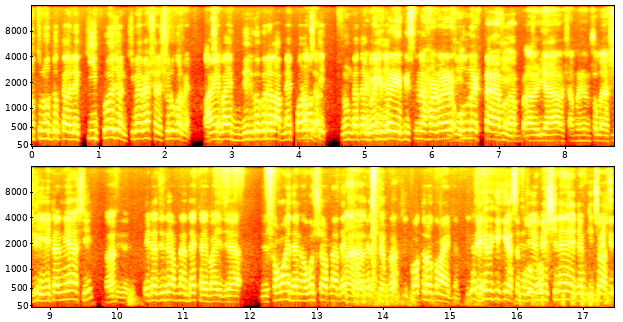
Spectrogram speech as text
নতুন উদ্যোক্তা হলে কি প্রয়োজন কীভাবে ব্যবসাটা শুরু করবেন। আমি ভাই দীর্ঘ করে লাভ নাই। পরবর্তী রুমটাতে আমি এবার কিন্তু এই বিসমিল্লাহ হার্ডওয়্যারের অন্য একটা ইয়া সামনে চলে আসি। এটা নিয়ে আসি। হ্যাঁ। এটা যদি আপনার দেখাই ভাই যে যদি সময় দেন অবশ্যই আপনারা দেখতে হ্যাঁ, হ্যাঁ, পাবেন দেখি আমরা। কত রকম আইটেম ঠিক আছে এখানে কি কি আছে মূলত মেশিনারি আইটেম কিছু আছে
